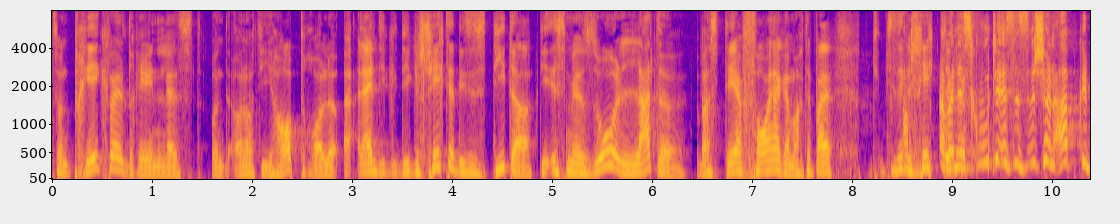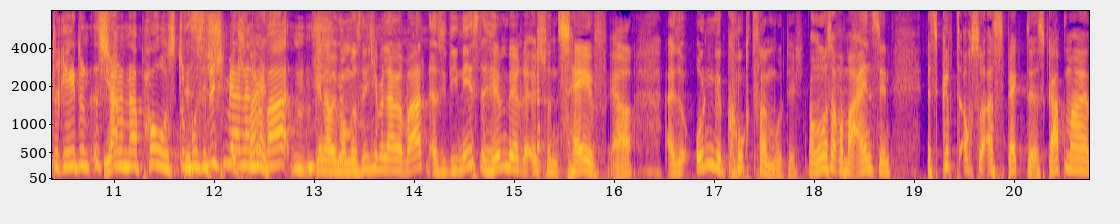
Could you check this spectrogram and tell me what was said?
so ein Präquel drehen lässt und auch noch die Hauptrolle, äh, allein die, die Geschichte dieses Dieter, die ist mir so latte, was der vorher gemacht hat, weil diese Geschichte. Aber das Gute ist, es ist schon abgedreht und ist ja, schon in der Post. Du musst ist, nicht mehr lange weiß. warten. Genau, man muss nicht mehr lange warten. Also die nächste Himbeere ist schon safe, ja. Also ungeguckt vermutlich. Man muss auch immer eins sehen, es gibt auch so Aspekte. Es gab mal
